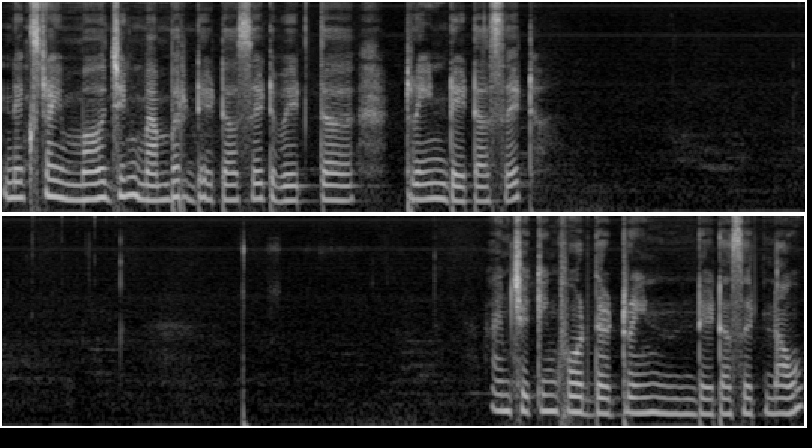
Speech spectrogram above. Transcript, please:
next I'm merging member dataset with the train dataset. I'm checking for the train dataset now.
